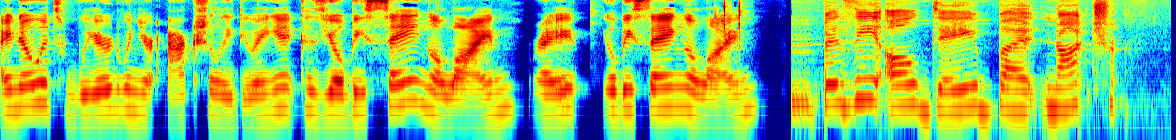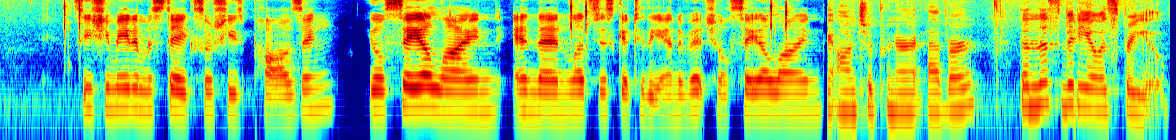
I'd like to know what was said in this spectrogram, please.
I know it's weird when you're actually doing it because you'll be saying a line, right? You'll be saying a line. Busy all day, but not. Tr- See, she made a mistake, so she's pausing. You'll say a line, and then let's just get to the end of it. She'll say a line. Entrepreneur ever. Then this video is for you.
